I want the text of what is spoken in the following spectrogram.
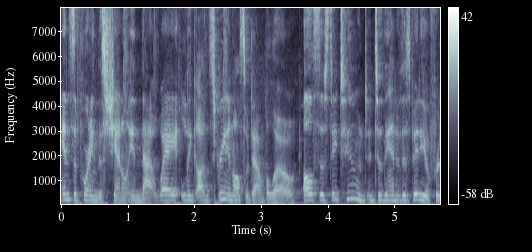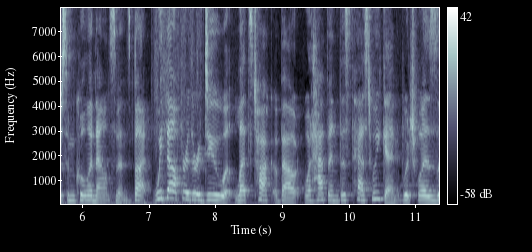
in supporting this channel in that way. Link on screen and also down below. Also, stay tuned until the end of this video for some cool announcements. But without further ado, let's talk about what happened this past weekend, which was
